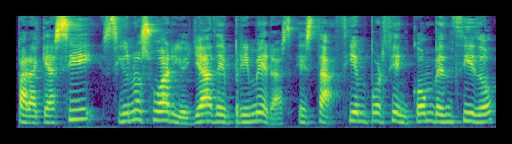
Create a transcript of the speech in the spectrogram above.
para que así, si un usuario ya de primeras está 100% convencido,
